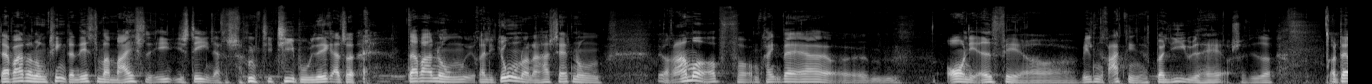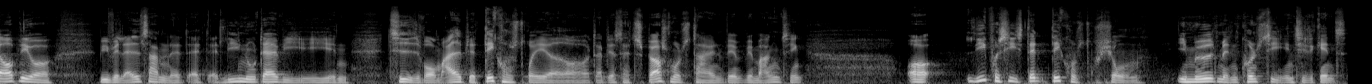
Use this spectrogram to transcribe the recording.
der var der nogle ting, der næsten var mejslet ind i sten, altså som de ti bud, ikke? Altså, der var nogle religioner, der har sat nogle rammer op for omkring, hvad er øh, ordentlig adfærd, og hvilken retning bør livet have, og så videre. Og der oplever vi vel alle sammen, at, at, at lige nu der er vi i en tid, hvor meget bliver dekonstrueret, og der bliver sat spørgsmålstegn ved, ved mange ting. Og lige præcis den dekonstruktion i mødet med den kunstige intelligens,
